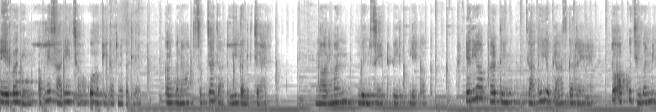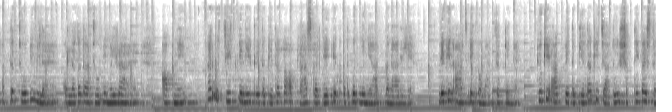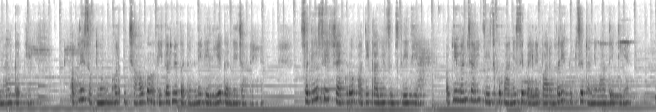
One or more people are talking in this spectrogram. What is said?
तेरहवा दिन अपनी सारी इच्छाओं को हकीकत में बदलें। कल्पना सच्चा जादुई गलीचा है। नॉर्मन विंसेंट बिल, लेखक। यदि आप हर दिन जादुई अभ्यास कर रहे हैं तो आपको जीवन में अब तक जो भी मिला है और लगातार जो भी मिल रहा है, आपने हर उस चीज़ के लिए कृतज्ञता का अभ्यास करके एक अद्भुत बुनियाद बना ली है। लेकिन आज एक रोमांचक दिन है, क्योंकि आप कृतज्ञता की जादुई शक्ति का इस्तेमाल करके अपने सपनों और इच्छाओं को हकीकत में बदलने के लिए करने जा रहे हैं। सदियों से सैकड़ों आदिकालीन संस्कृतियाँ अपनी मनचाही चीज़ को पाने से पहले पारंपरिक रूप से धन्यवाद देती है।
